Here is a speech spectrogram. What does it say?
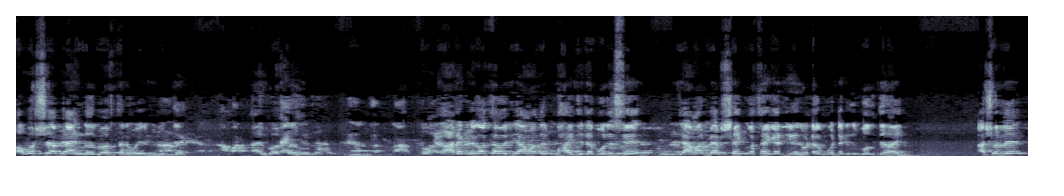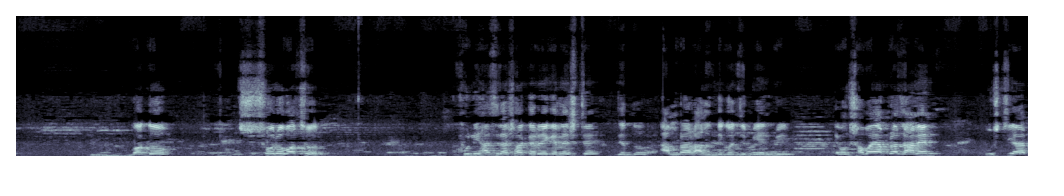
অবশ্যই আমি আইনগত ব্যবস্থা নেব এর বিরুদ্ধে। আইন ব্যবস্থা নেব। তো আরেকটা কথা ওই যে আমাদের ভাই যেটা বলেছে যে আমার ব্যবসায়িক কথা এখানে ওটা ওটা কিছু বলতে হয়। আসলে গত ষোলো বছর খুনি হাসিনা সরকারের এগেনস্টে যেহেতু আমরা রাজনীতি করছি বিএনপি এবং সবাই আপনারা জানেন, কুষ্টিয়ার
